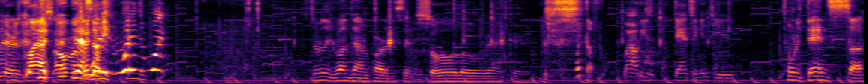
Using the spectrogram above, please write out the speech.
not mirrors, glass. Oh, my Yes, window. What is, what is, what? It's a really rundown part of the city. Solo record. What the f- Wow, he's dancing into you. Tony Dance. Uh,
